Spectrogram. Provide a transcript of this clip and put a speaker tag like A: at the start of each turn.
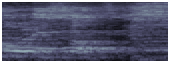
A: renewable thoughts.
